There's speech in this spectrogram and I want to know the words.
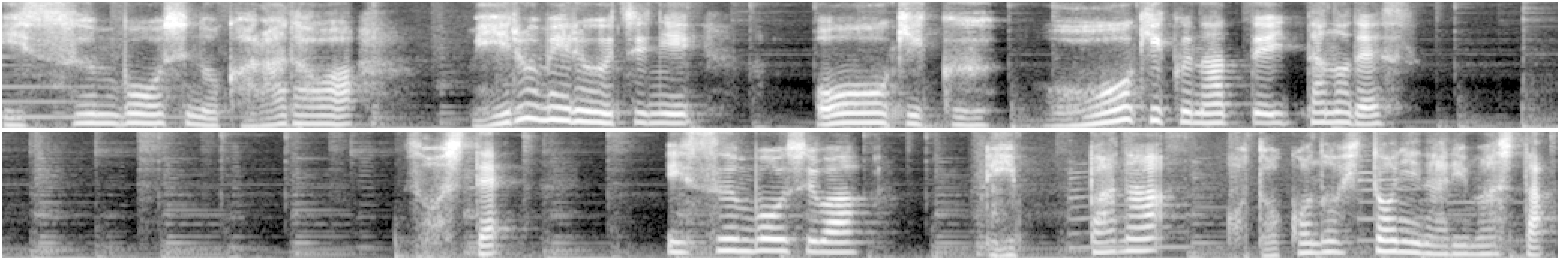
一寸法師の体はみるみるうちに大きく大きくなっていったのです。そして一寸法師は立派な男の人になりました。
